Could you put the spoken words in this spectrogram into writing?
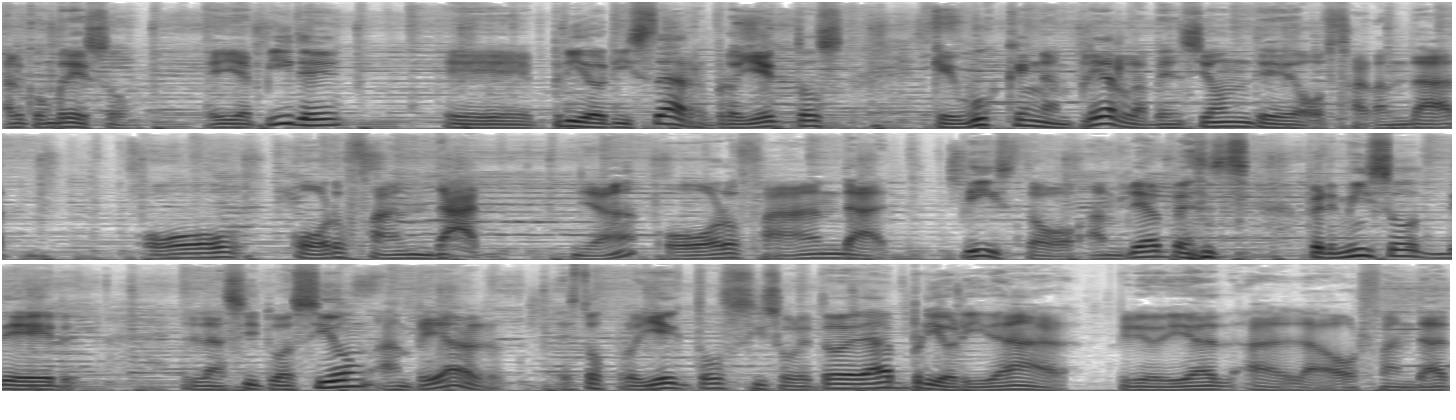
al Congreso? Ella pide eh, priorizar proyectos que busquen ampliar la pensión de orfandad o orfandad, ¿ya? Orfandad. Listo, ampliar permiso de la situación, ampliar estos proyectos y sobre todo dar prioridad, prioridad a la orfandad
